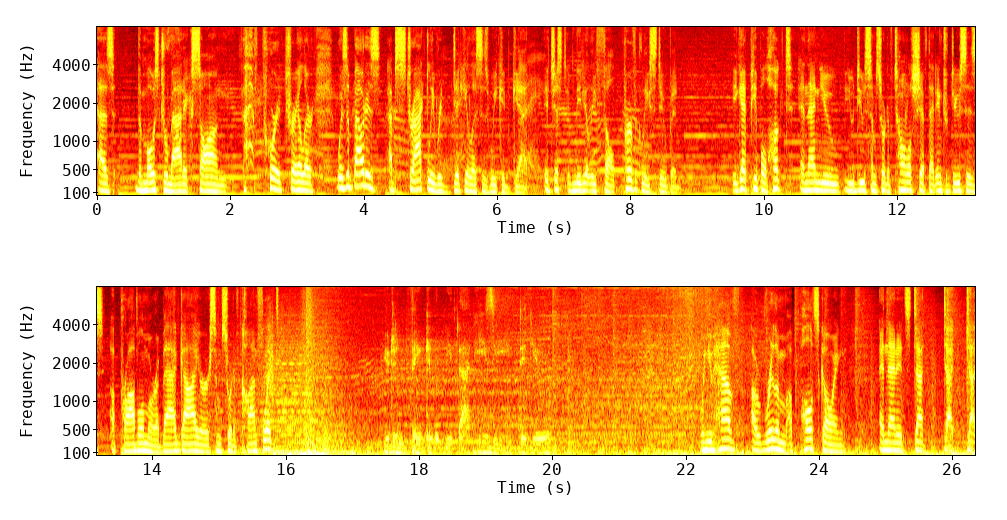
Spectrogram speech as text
as the most dramatic song for a trailer was about as abstractly ridiculous as we could get. It just immediately felt perfectly stupid. You get people hooked and then you you do some sort of tonal shift that introduces a problem or a bad guy or some sort of conflict. You didn't think it would be that easy, did you? When you have a rhythm, a pulse going, and then it's da da da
